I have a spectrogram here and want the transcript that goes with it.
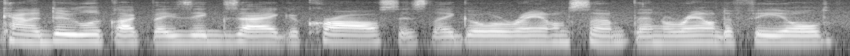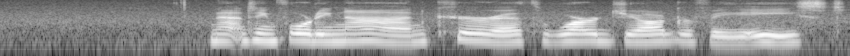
kind of do look like they zigzag across as they go around something, around a field. 1949, Kurath, Word Geography East.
